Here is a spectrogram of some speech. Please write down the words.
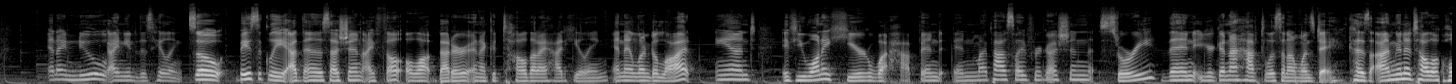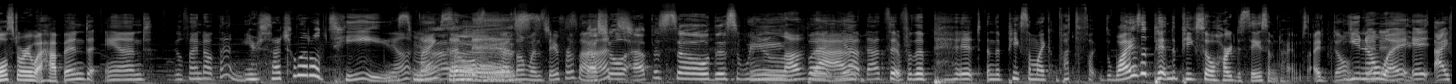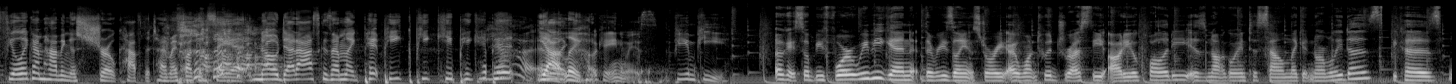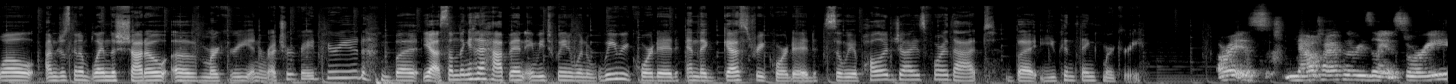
and I knew I needed this healing. So basically, at the end of the session, I felt a lot better and I could tell that I had healing and I learned a lot. And if you want to hear what happened in my past life regression story, then you're gonna have to listen on Wednesday because I'm gonna tell the whole story what happened and you'll find out then. You're such a little tease. Yeah, My yeah. So, you goodness. guys on Wednesday for that. Special episode this week. I love But that. yeah, that's it for the pit and the peaks. I'm like, what the fuck? Why is the pit and the peak so hard to say sometimes? I don't. You know get what? it. It, I feel like I'm having a stroke half the time I fucking say it. No, dead ass, because I'm like pit, peak, peak, peak, peak, hit, pit. and Yeah, I'm like, okay. Anyways, the P and P. Okay, so before we begin the resilient story, I want to address the audio quality is not going to sound like it normally does because, well, I'm just gonna blame the shadow of Mercury in retrograde period. But yeah, something had happened in between when we recorded and the guest recorded, so we apologize for that. But you can thank Mercury. All right, it's now time for the resilient story,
